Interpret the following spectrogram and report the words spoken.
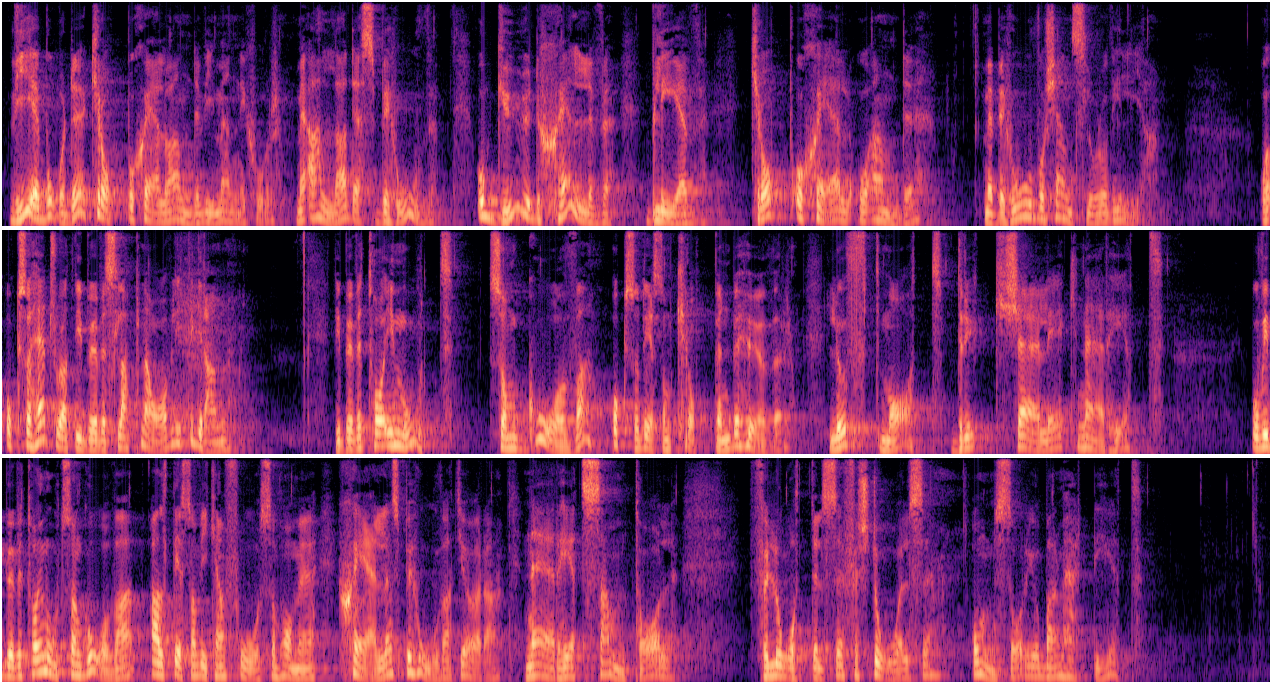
Vi är både kropp och själ och ande, vi människor, med alla dess behov. Och Gud själv blev kropp och själ och ande med behov och känslor och vilja. Och också här tror jag att vi behöver slappna av lite grann. Vi behöver ta emot som gåva också det som kroppen behöver. Luft, mat, dryck, kärlek, närhet. Och vi behöver ta emot som gåva allt det som vi kan få som har med själens behov att göra. Närhet, samtal, förlåtelse, förståelse, omsorg och barmhärtighet.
